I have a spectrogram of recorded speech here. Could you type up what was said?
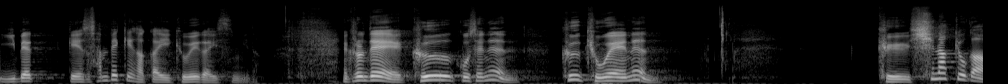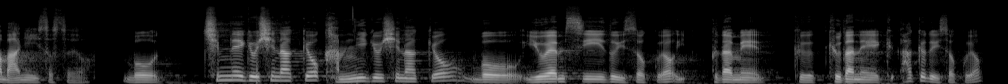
200개에서 300개 가까이 교회가 있습니다. 그런데 그 곳에는, 그 교회에는 그 신학교가 많이 있었어요. 뭐, 침례교 신학교, 감리교 신학교, 뭐, UMC도 있었고요. 그 다음에 그 교단의 학교도 있었고요.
